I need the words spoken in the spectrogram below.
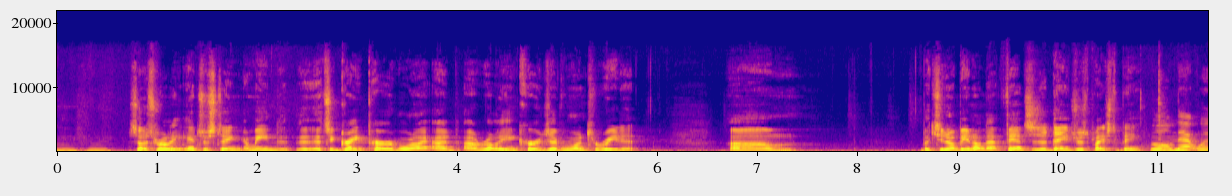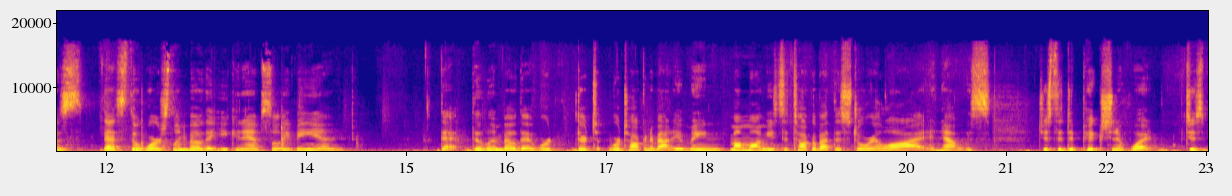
Mm-hmm. So it's really interesting. I mean, it's a great parable. I, I, I really encourage everyone to read it. Um, but you know, being on that fence is a dangerous place to be. Well, and that was that's the worst limbo that you can absolutely be in. that the limbo that we're t- we're talking about. I mean, my mom used to talk about this story a lot, and how it was just a depiction of what just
